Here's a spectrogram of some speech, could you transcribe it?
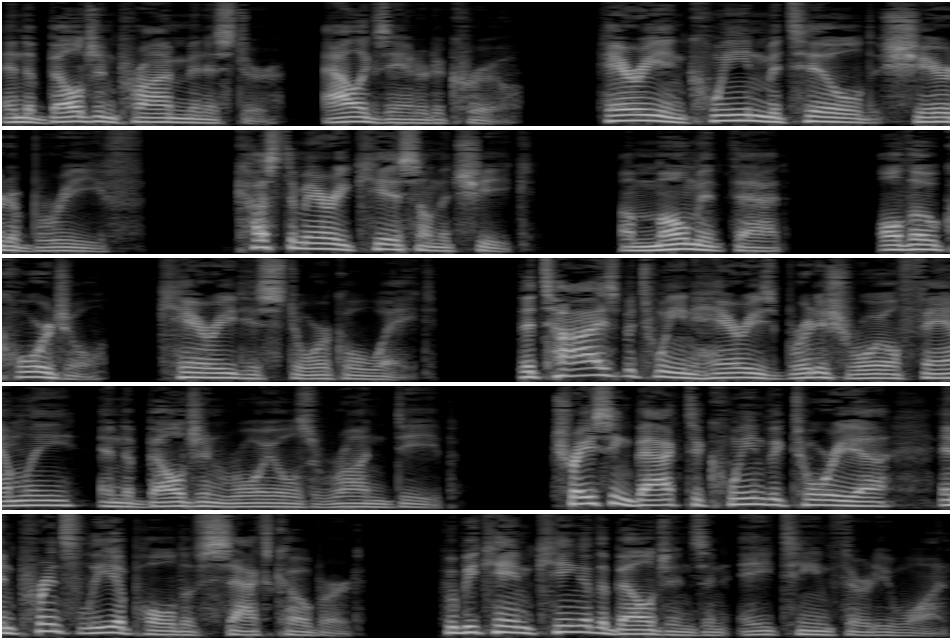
and the Belgian Prime Minister, Alexander De Croo. Harry and Queen Mathilde shared a brief, customary kiss on the cheek, a moment that, although cordial, carried historical weight. The ties between Harry's British royal family and the Belgian royals run deep, tracing back to Queen Victoria and Prince Leopold of Saxe-Coburg who became King of the Belgians in 1831.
